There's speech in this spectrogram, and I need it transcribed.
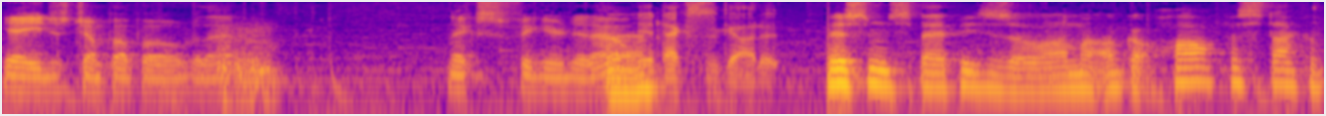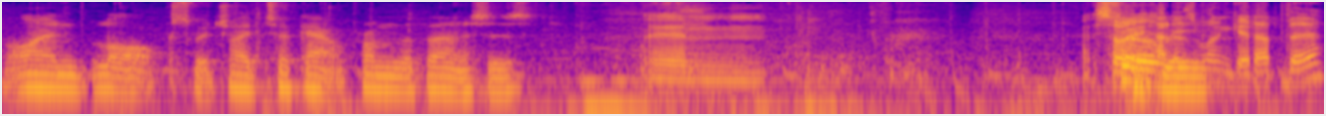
Yeah, you just jump up over that. Next figured it out. Yeah, Nex has got it. There's some spare pieces of armor. I've got half a stack of iron blocks, which I took out from the furnaces. Um, sorry, So- how does one get up there?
